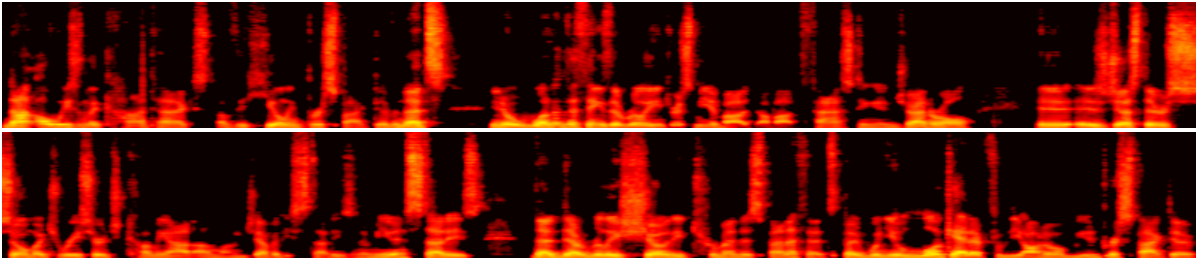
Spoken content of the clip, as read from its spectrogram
not always in the context of the healing perspective. And that's you know one of the things that really interests me about about fasting in general is, is just there's so much research coming out on longevity studies and immune studies that that really show the tremendous benefits. But when you look at it from the autoimmune perspective,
